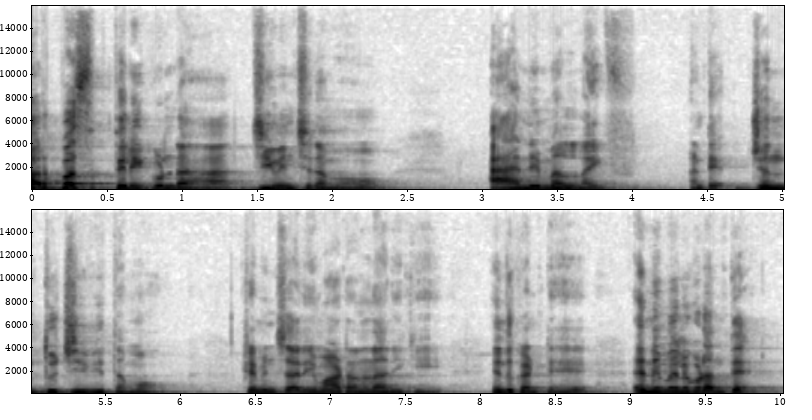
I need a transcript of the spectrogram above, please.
పర్పస్ తెలియకుండా జీవించడము యానిమల్ లైఫ్ అంటే జంతు జీవితము. క్షమించాలి ఈ మాట అనడానికి. ఎందుకంటే ఎనిమల్ కూడా అంతే.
